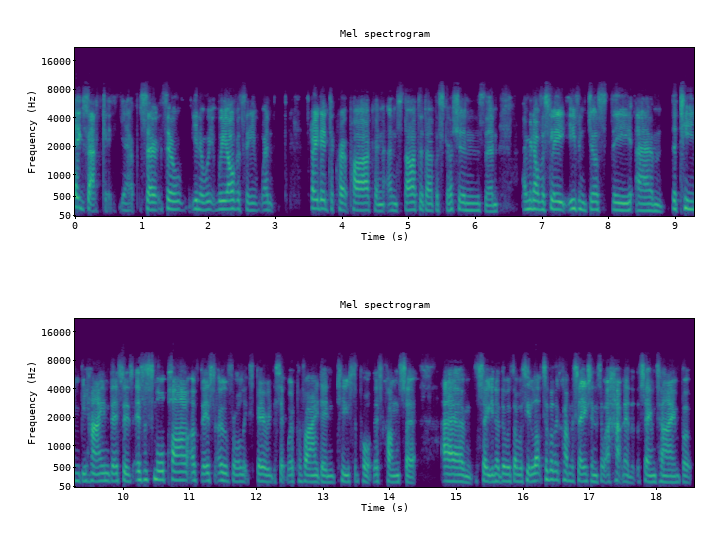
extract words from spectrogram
Exactly. Yeah. So so you know we, we obviously went straight into Croke Park and, and started our discussions. And I mean, obviously, even just the um, the team behind this is, is a small part of this overall experience that we're providing to support this concert. Um, so you know, there was obviously lots of other conversations that were happening at the same time, but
